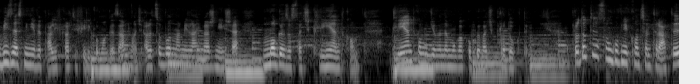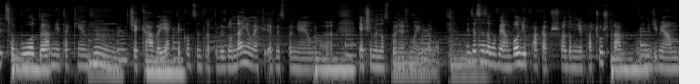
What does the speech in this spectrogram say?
biznes mi nie wypali, w każdej chwili go mogę zamknąć, ale co było dla mnie najważniejsze, mogę zostać klientką. Klientką, gdzie będę mogła kupować produkty. Produkty to są głównie koncentraty, co było dla mnie takie hmm, ciekawe, jak te koncentraty wyglądają, jak, jak, spełniają, e, jak się będą spełniać w moim domu. Więc ja sobie zamówiłam volume packa, przyszła do mnie paczuszka, gdzie miałam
